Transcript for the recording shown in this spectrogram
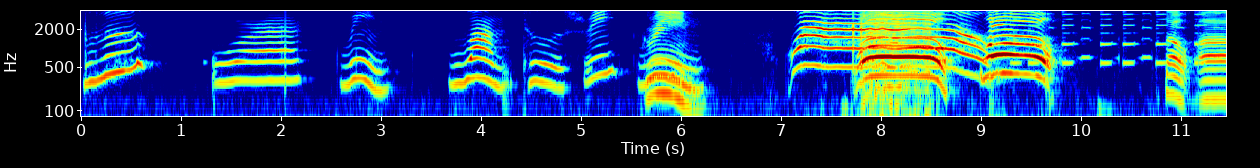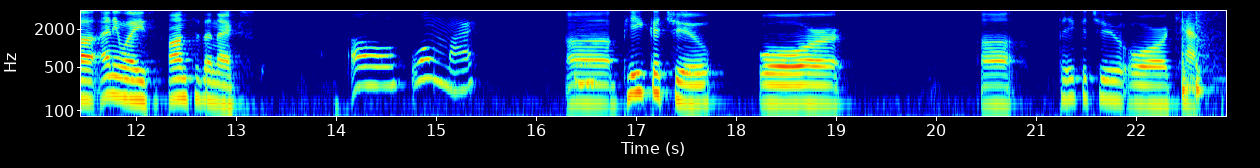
blue or green. One, two, three. Green. Wow! Whoa! Whoa! So, uh, anyways, on to the next. Oh, one more. Uh, Pikachu or uh, Pikachu or cats.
